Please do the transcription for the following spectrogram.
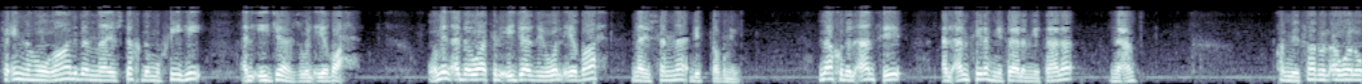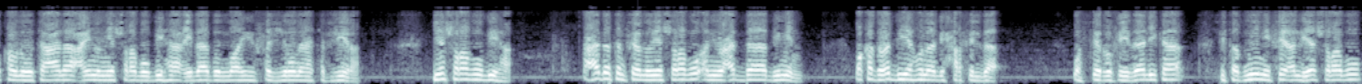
فإنه غالبا ما يستخدم فيه الإيجاز والإيضاح. ومن أدوات الإيجاز والإيضاح ما يسمى بالتضمين. نأخذ الآن في الأمثلة مثالا مثالا. نعم. المثال الأول قوله تعالى عين يشرب بها عباد الله يفجرونها تفجيرا. يشرب بها. عادة فعل يشرب أن يعد بمن. وقد عدي هنا بحرف الباء. والسر في ذلك بتضمين فعل يشرب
